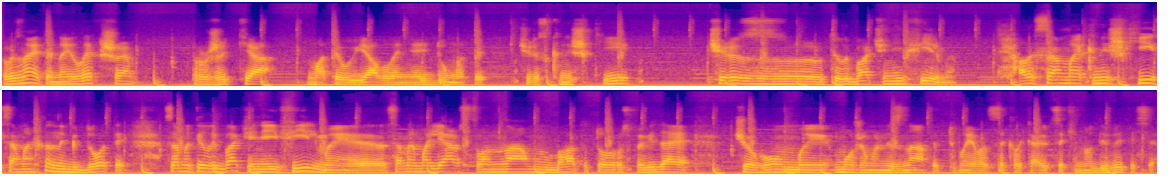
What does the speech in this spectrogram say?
Ви знаєте, найлегше про життя мати уявлення і думати через книжки, через е, телебачення і фільми. Але саме книжки, саме анекдоти, саме телебачення і фільми, е, саме малярство нам багато того розповідає, чого ми можемо не знати. Тому я вас закликаю це кіно дивитися.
